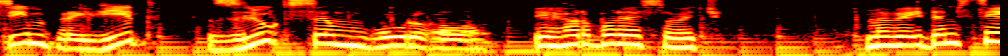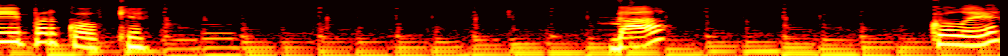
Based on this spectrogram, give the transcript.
Всім привіт з Люксембургу. Ігор Борисович, ми вийдемо з цієї парковки. Да? Коли?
